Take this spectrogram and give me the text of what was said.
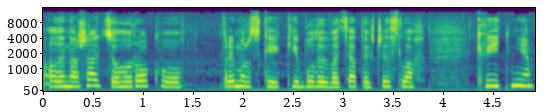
Але, на жаль, цього року приморозки, які були в 20-х числах квітня,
